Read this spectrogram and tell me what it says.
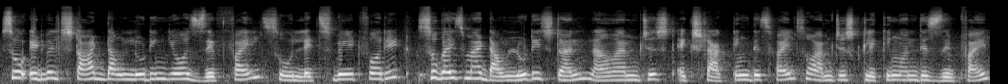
So it will start downloading your zip file. So let's wait for it. So guys my download is done. Now i'm just extracting this file. So i'm just clicking on this zip file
